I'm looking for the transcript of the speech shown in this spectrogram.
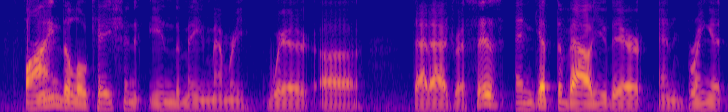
find the location in the main memory where uh, that address is, and get the value there and bring it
